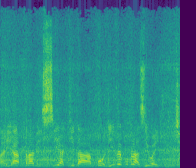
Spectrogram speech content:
Aí é a travessia aqui da Bolívia pro Brasil aí, gente.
